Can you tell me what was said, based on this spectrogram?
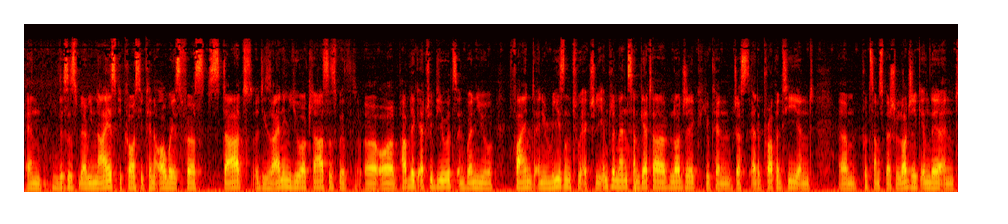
And this is very nice because you can always first start uh, designing your classes with uh, all public attributes. And when you find any reason to actually implement some getter logic, you can just add a property and um, put some special logic in there, and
